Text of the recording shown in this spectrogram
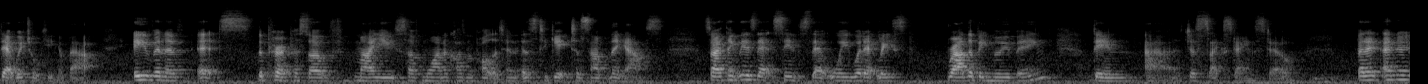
that we're talking about even if it's the purpose of my use of Moana Cosmopolitan is to get to something else. So I think there's that sense that we would at least rather be moving than uh, just like staying still. But I, I know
